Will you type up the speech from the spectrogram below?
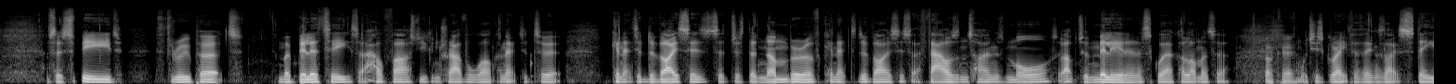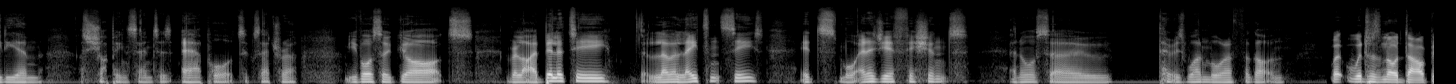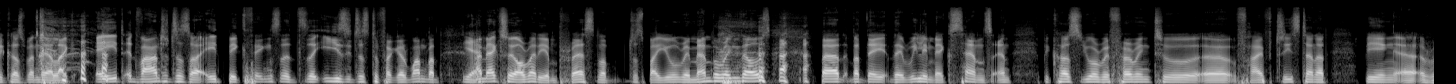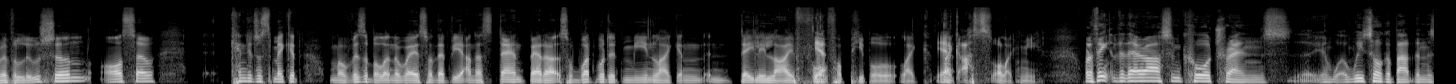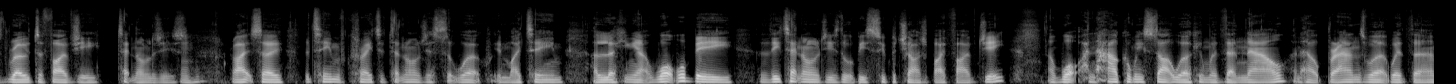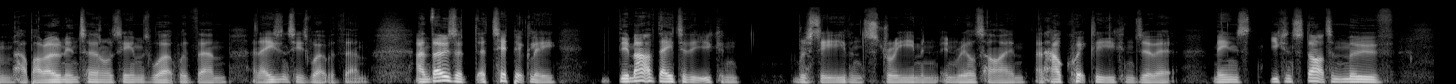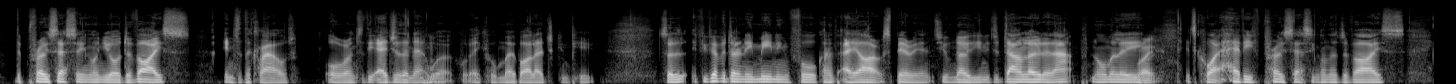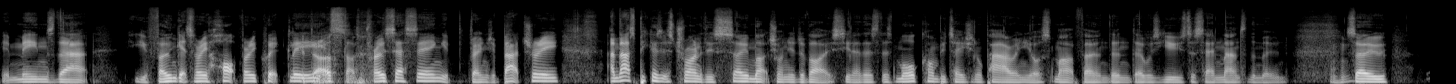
So speed, throughput, mobility, so how fast you can travel while connected to it, connected devices, so just the number of connected devices, a thousand times more, so up to a million in a square kilometer. Okay. Which is great for things like stadium, shopping centres, airports, etc. You've also got reliability, lower latencies, it's more energy efficient, and also there is one more I've forgotten but which is no doubt because when there are like eight advantages or eight big things, it's easy just to forget one. But yeah. I'm actually already impressed, not just by you remembering those, but but they they really make sense. And because you're referring to uh, 5G standard being a, a revolution, also, can you just make it more visible in a way so that we understand better? So what would it mean like in, in daily life for, yeah. for people like yeah. like us or like me? Well, I think that there are some core trends. Uh, we talk about them as road to 5G technologies, mm-hmm. right? So the team of creative technologists that work in my team are looking at what will be the technologies that will be supercharged by 5G, and what and how can we start working with them now and help brands work with them, help our own internal teams work with them, and agencies work with them. And those are, are typically the amount of data that you can receive and stream in, in real time and how quickly you can do it means you can start to move the processing on your device into the cloud or onto the edge of the mm-hmm. network, what they call mobile edge compute. So if you've ever done any meaningful kind of AR experience, you'll know that you need to download an app normally. Right. It's quite heavy processing on the device. It means that your phone gets very hot very quickly. It, does. it starts processing. It drains your battery, and that's because it's trying to do so much on your device. You know, there's there's more computational power in your smartphone than there was used to send man to the moon. Mm-hmm. So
